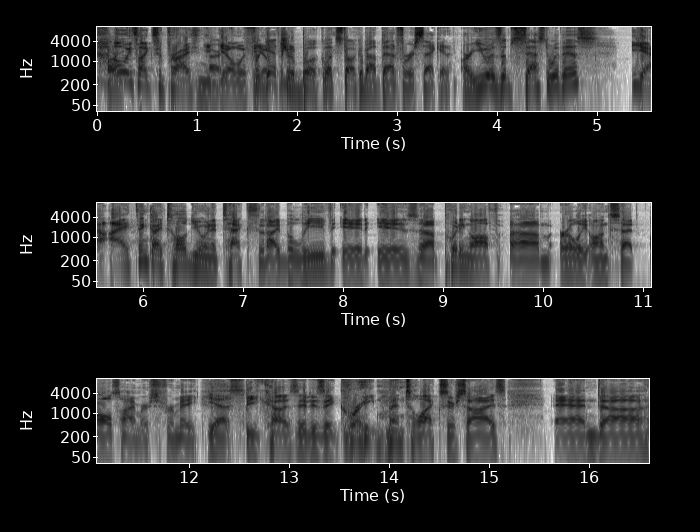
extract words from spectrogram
Always like surprising you, Gill, with the Forget your book. Let's talk about that for a second. Are you as obsessed with this? Yeah, I think I told you in a text that I believe it is uh, putting off um, early onset Alzheimer's for me. Yes. Because it is a great mental exercise and uh,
